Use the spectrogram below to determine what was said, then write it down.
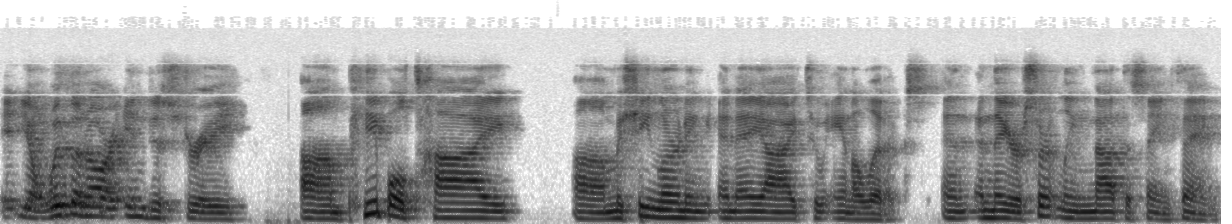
it, you know within our industry, um, people tie uh, machine learning and AI to analytics, and and they are certainly not the same thing.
